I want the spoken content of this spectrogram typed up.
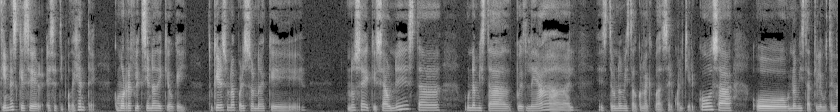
tienes que ser ese tipo de gente. Como reflexiona de que, ok, tú quieres una persona que no sé, que sea honesta, una amistad pues leal, este, una amistad con la que puedas hacer cualquier cosa, o una amistad que le gusten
